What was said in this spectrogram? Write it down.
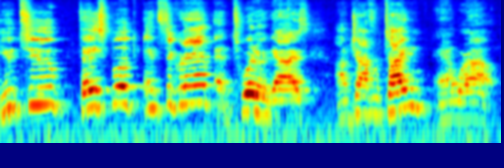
YouTube, Facebook, Instagram, and Twitter, guys. I'm John from Titan, and we're out.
